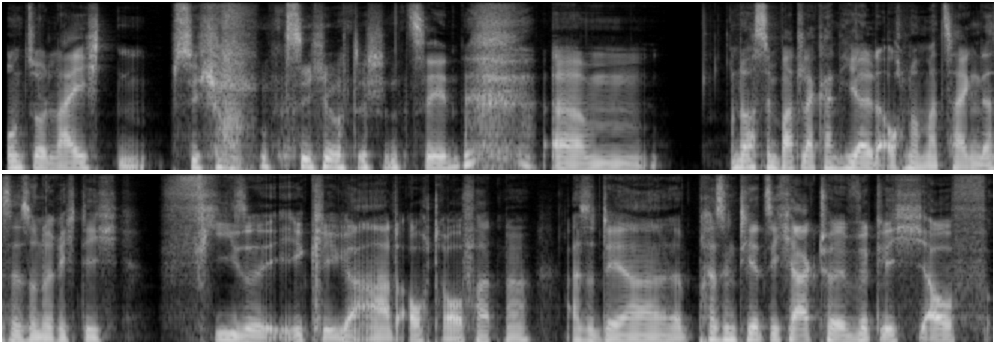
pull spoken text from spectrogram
und so leichten psycho psychotischen Szenen. Ähm, und Austin Butler kann hier halt auch nochmal zeigen, dass er so eine richtig fiese, eklige Art auch drauf hat. Ne? Also der präsentiert sich ja aktuell wirklich auf,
